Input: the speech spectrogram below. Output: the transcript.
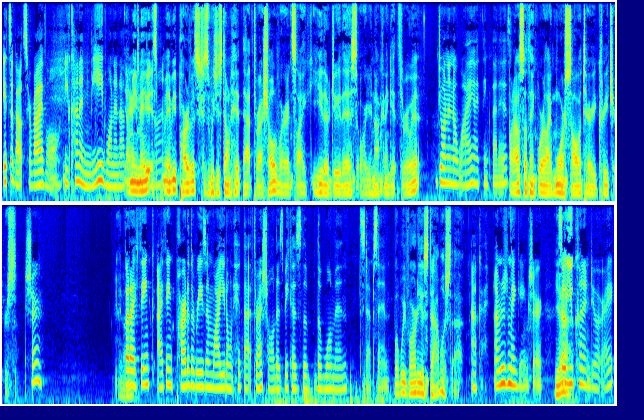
it's about survival. You kind of need one another. I mean, maybe it's on. maybe part of it's because we just don't hit that threshold where it's like you either do this or you're not going to get through it. Do you want to know why I think that is? But I also think we're like more solitary creatures. Sure. You know? But I think I think part of the reason why you don't hit that threshold is because the the woman steps in. But we've already established that. Okay, I'm just making sure. Yeah. So you couldn't do it, right?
